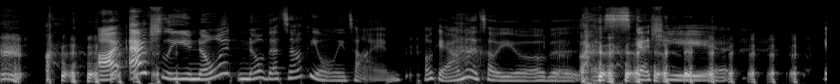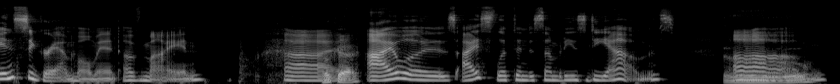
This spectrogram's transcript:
I actually, you know what? No, that's not the only time. Okay, I'm going to tell you of a, a sketchy Instagram moment of mine. Uh, Okay. I was, I slipped into somebody's DMs. Ooh, Um,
